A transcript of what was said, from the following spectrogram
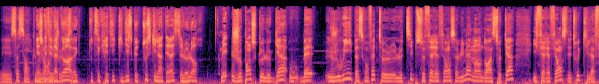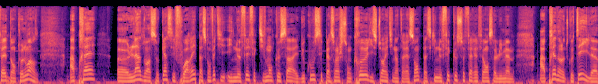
Et ça, c'est en Mais est-ce que cumulant t'es d'accord avec toutes ces critiques qui disent que tout ce qui l'intéresse c'est le lore? Mais je pense que le gars, ou ben oui, parce qu'en fait, euh, le type se fait référence à lui-même. Hein. Dans Ahsoka, il fait référence à des trucs qu'il a fait dans Clone Wars. Après, Euh, là, dans Ahsoka, c'est foiré parce qu'en fait, il, il ne fait effectivement que ça. Et du coup, ses personnages sont creux, l'histoire est inintéressante parce qu'il ne fait que se faire référence à lui-même. Après, d'un autre côté, il a,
